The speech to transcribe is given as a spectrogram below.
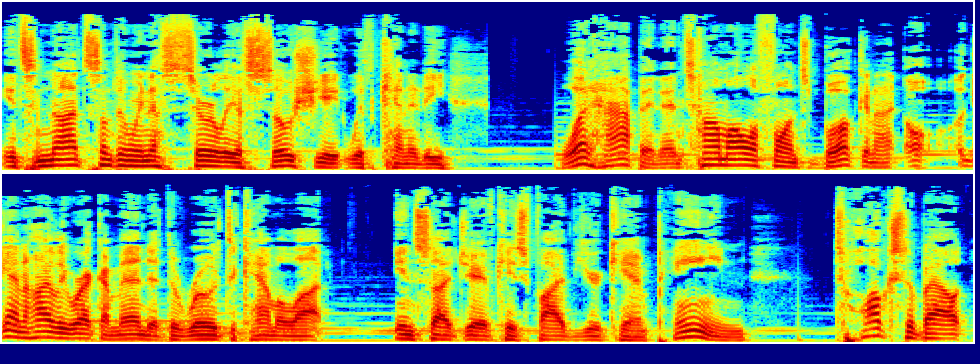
it's not something we necessarily associate with Kennedy what happened. And Tom Oliphant's book, and I, oh, again, highly recommend it, The Road to Camelot, Inside JFK's Five Year Campaign, talks about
